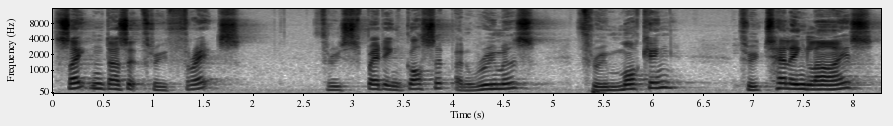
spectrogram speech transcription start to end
Satan does it through threats, through spreading gossip and rumors, through mocking, through telling lies,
